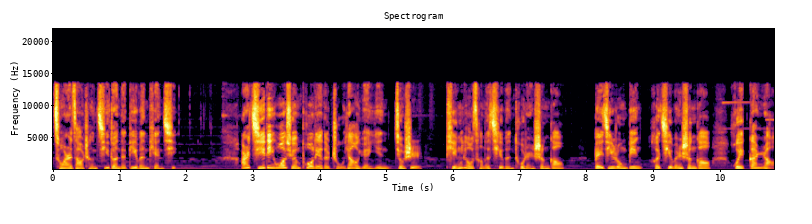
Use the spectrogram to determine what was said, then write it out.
从而造成极端的低温天气。而极地涡旋破裂的主要原因就是平流层的气温突然升高，北极融冰和气温升高会干扰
